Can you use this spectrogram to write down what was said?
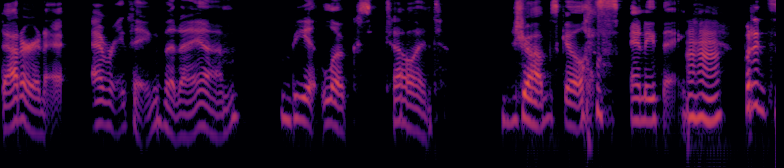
better at everything than I am, be it looks, talent, job skills, anything. hmm But it's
